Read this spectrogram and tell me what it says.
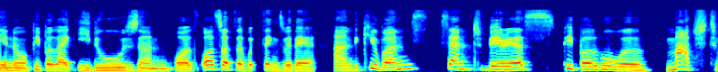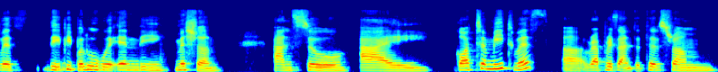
you know, people like Idus and all, all sorts of things were there. And the Cubans sent various people who were matched with the people who were in the mission. And so I got to meet with uh, representatives from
